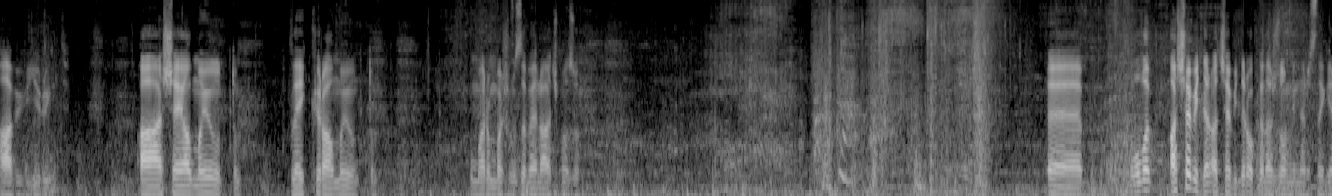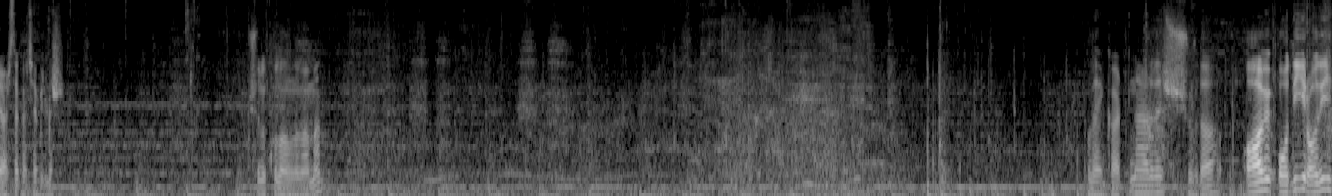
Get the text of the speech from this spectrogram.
Abi bir yürü git. Aa şey almayı unuttum. Plague Cure almayı unuttum. Umarım başımıza bela açmaz o. Ee, ola- açabilir, açabilir. O kadar zombinin arasına girersek açabilir. Şunu kullanalım hemen. Play kart nerede? Şurada. Abi o değil, o değil.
